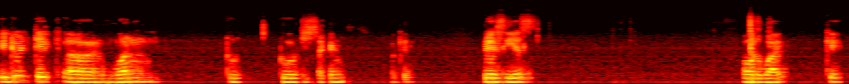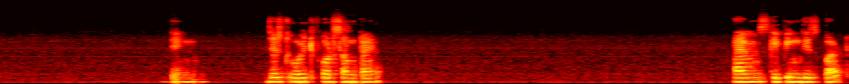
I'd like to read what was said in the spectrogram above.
It will take uh, one to two seconds. Okay? Press yes for y. Okay? Then just wait for some time I am skipping this part.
